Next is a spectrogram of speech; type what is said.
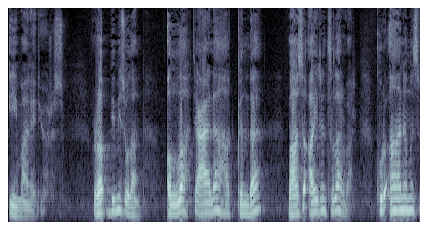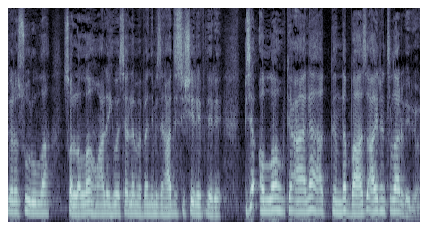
iman ediyoruz? Rabbimiz olan Allah Teala hakkında bazı ayrıntılar var. Kur'an'ımız ve Resulullah sallallahu aleyhi ve sellem Efendimizin hadisi şerifleri bize Allahu Teala hakkında bazı ayrıntılar veriyor.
